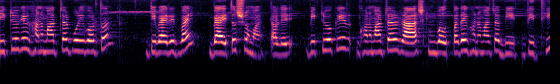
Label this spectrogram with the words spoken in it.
বিক্রিয়কের ঘনমাত্রার পরিবর্তন ডিভাইডেড বাই ব্যয়িত সময়। তাহলে বিক্রিয়কের ঘনমাত্রার হ্রাস কিংবা উৎপাদের ঘনমাত্রা বৃদ্ধি,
